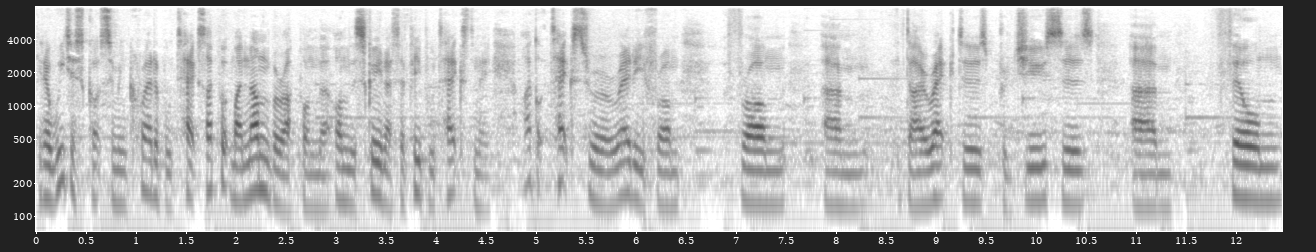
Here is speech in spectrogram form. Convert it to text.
you know, we just got some incredible texts. I put my number up on the on the screen. I said, people text me. I got texts through already from from um, directors, producers, um, film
